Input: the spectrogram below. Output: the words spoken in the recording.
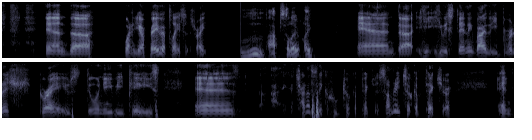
and uh, one of your favorite places, right? Mm, absolutely. And uh, he, he was standing by the British graves doing EVPs. And I, am trying to think who took a picture. Somebody took a picture and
